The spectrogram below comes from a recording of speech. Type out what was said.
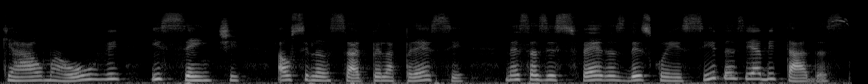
que a alma ouve e sente ao se lançar pela prece nessas esferas desconhecidas e habitadas.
